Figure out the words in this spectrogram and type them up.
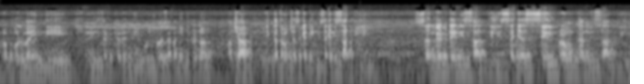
प्रफुल्लबाईंनी सुनील तटकरेंनी उज्ज्वल साहेबांनी तिकडनं आमच्या एकनाथरावांच्या सगळ्या टीमनी सगळ्यांनी साथ दिली. संघटनेने साथ दिली सगळ्या सेल प्रमुखांनी साथ दिली.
